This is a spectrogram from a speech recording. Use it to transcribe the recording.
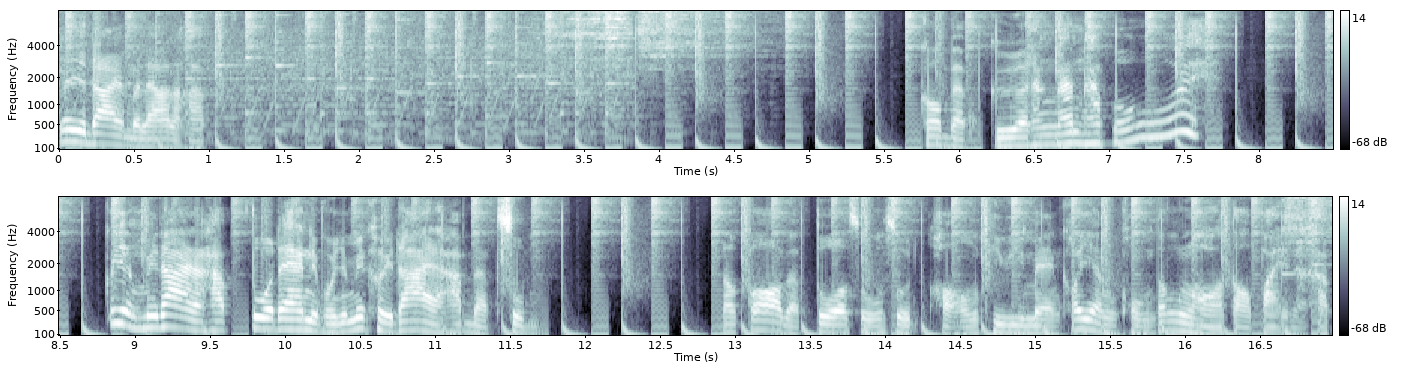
น่าจะได้มาแล้วนะครับ ก็แบบเกลือทั้งนั้นครับ โอ้ย ก็ยังไม่ได้นะครับ ตัวแดงเนี่ยผมยังไม่เคยได้นะครับ แบบสุ่ม แล้วก็แบบตัวสูงสุดของทีวีแมนก็ยังคงต้องรอต่อไปนะครับ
